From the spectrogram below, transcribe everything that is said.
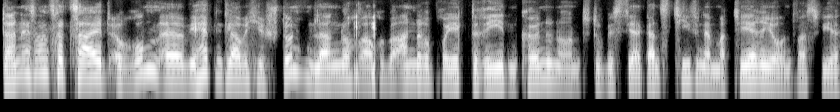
Dann ist unsere Zeit rum. Äh, wir hätten, glaube ich, hier stundenlang noch auch über andere Projekte reden können. Und du bist ja ganz tief in der Materie. Und was wir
